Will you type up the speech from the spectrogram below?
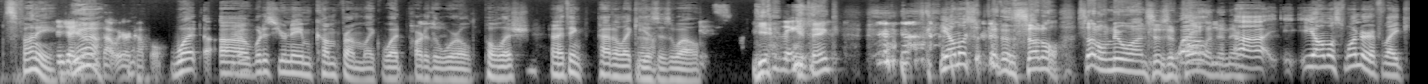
It's funny. and genuinely Yeah. thought we were a couple. What uh Yeah. what does your name come from? Like what part of the world? Polish? And I think Padalecki is as well. It's Yeah, you think? You almost the subtle subtle nuances of well, Poland in there. uh, you almost wonder if, like,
